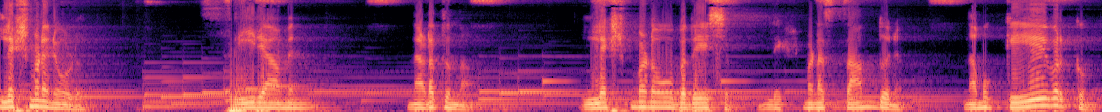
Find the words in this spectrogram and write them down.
ലക്ഷ്മണനോട് ശ്രീരാമൻ നടത്തുന്ന ലക്ഷ്മണോപദേശം ലക്ഷ്മണ സാന്ത്വനം നമുക്കേവർക്കും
